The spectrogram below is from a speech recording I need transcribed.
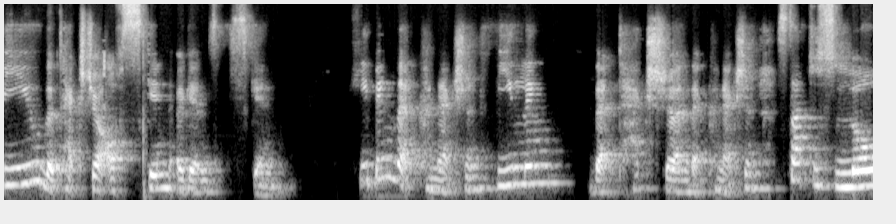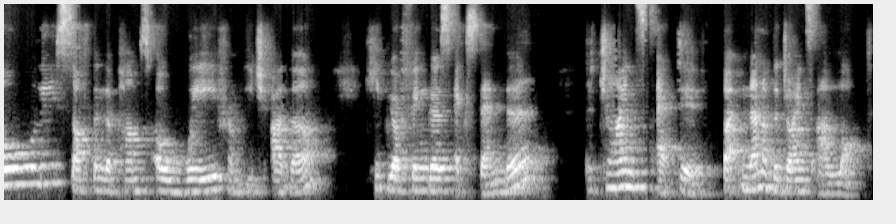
feel the texture of skin against skin. Keeping that connection, feeling that texture and that connection, start to slowly soften the palms away from each other. Keep your fingers extended, the joints active, but none of the joints are locked.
